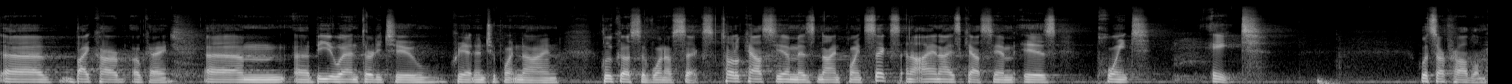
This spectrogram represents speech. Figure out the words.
uh, bicarb, okay, um, uh, BUN 32, creatinine 2.9, glucose of 106. Total calcium is 9.6, and ionized calcium is 0.8. What's our problem?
